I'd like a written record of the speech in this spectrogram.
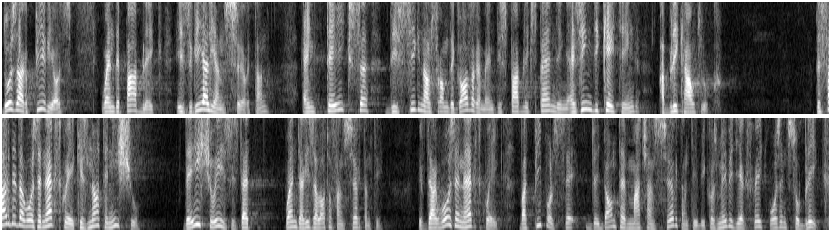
Those are periods when the public is really uncertain and takes this signal from the government, this public spending, as indicating a bleak outlook. The fact that there was an earthquake is not an issue. The issue is, is that when there is a lot of uncertainty. If there was an earthquake, but people say they don't have much uncertainty because maybe the earthquake wasn't so bleak,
